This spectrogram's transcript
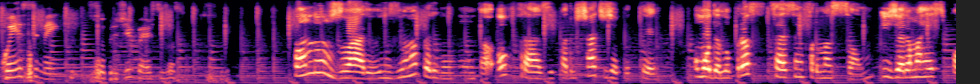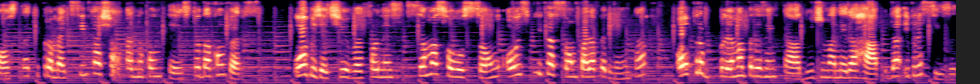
conhecimento sobre diversos assuntos. Quando um usuário envia uma pergunta ou frase para o chat GPT, o modelo processa a informação e gera uma resposta que promete se encaixar no contexto da conversa. O objetivo é fornecer uma solução ou explicação para a pergunta ou problema apresentado de maneira rápida e precisa.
